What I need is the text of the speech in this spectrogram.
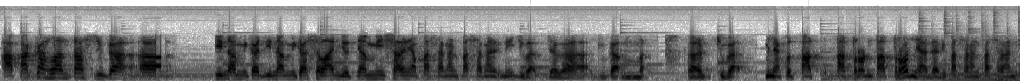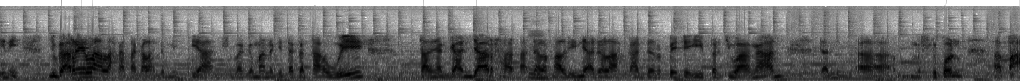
apakah lantas juga uh, dinamika-dinamika selanjutnya, misalnya pasangan-pasangan ini juga juga juga juga menyangkut pat patron-patronnya dari pasangan-pasangan ini juga rela lah katakanlah demikian sebagaimana kita ketahui misalnya Ganjar hmm. dalam hal ini adalah kader PDI Perjuangan dan uh, meskipun uh, Pak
